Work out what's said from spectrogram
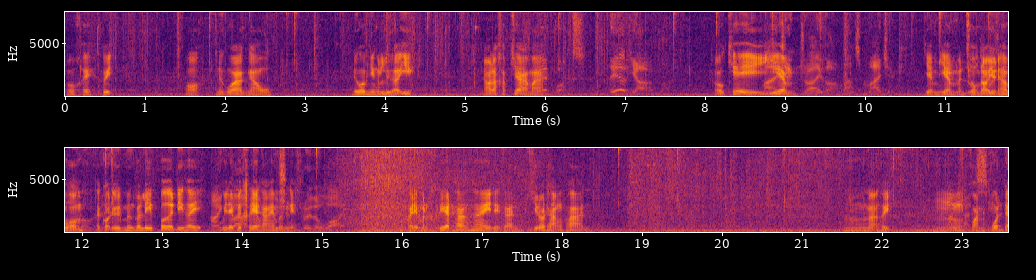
โอเค เฮ้ย อ๋อ นึกว่าเงา นึกว่ายังเหลืออีก เอาละครับจ่ามา Networks. There you are, lad. โอเค เยี่ยม เยี่ยมเยี่ยมมันชมเราอยู่นะครับผม แต่ก่อนอื่นมึงก็รีบเปิดดีเฮ้ยไม่ได้ไปเคลียร์ทางให้มึงเนี่ยโอเคเดี๋ยวมันเคลียร์ทางให้โดยการขี่รถถังผ่านเอาละเฮ้ยควันโคตรด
